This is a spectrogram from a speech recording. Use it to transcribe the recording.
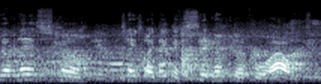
them legs uh, taste like they've been sitting up there for hours.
